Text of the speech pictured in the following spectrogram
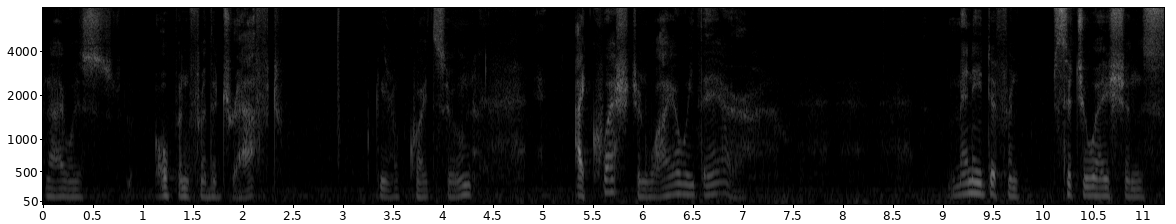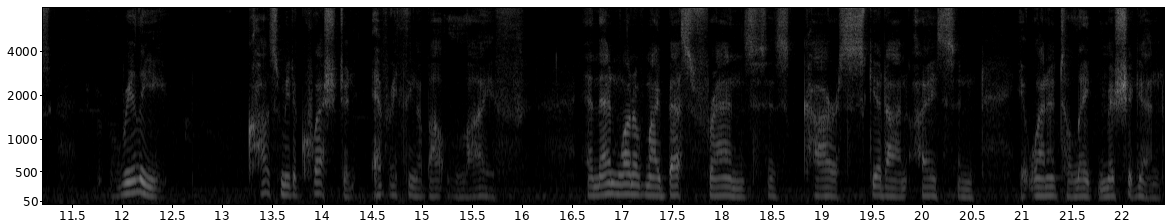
And I was open for the draft, you know, quite soon. I questioned, why are we there? Many different situations really caused me to question everything about life. And then one of my best friends, his car skid on ice and it went into Lake Michigan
